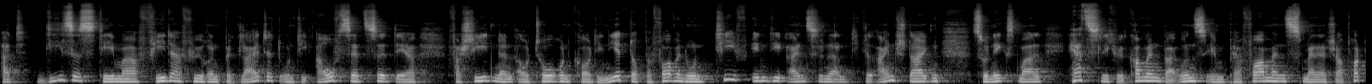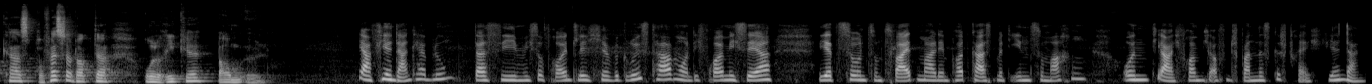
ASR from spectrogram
hat dieses Thema federführend begleitet und die Aufsätze der verschiedenen Autoren koordiniert. Doch bevor wir nun tief in die einzelnen Artikel einsteigen, zunächst mal herzlich willkommen bei uns im Performance Manager Podcast, Professor Dr. Ulrike Baumöl. Ja, vielen Dank, Herr Blum dass Sie mich so freundlich begrüßt haben. Und ich freue mich sehr, jetzt schon zum zweiten Mal den Podcast mit Ihnen zu machen. Und ja, ich freue mich auf ein spannendes Gespräch. Vielen Dank.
